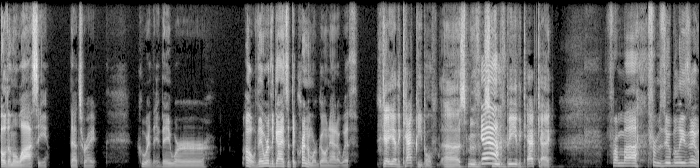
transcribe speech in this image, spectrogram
Oh, the Mawasi. That's right who were they? They were oh, they were the guys that the Krenim were going at it with. Yeah, yeah, the cat people. Uh, smooth, yeah. smooth B, the cat guy from uh from Zoobilee Zoo.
